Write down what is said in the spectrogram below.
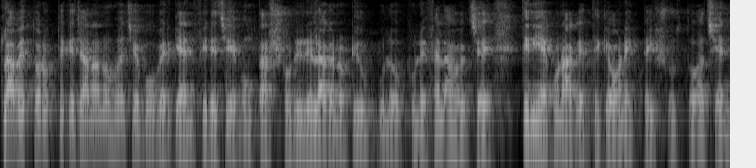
ক্লাবের তরফ থেকে জানানো হয়েছে, বোবের জ্ঞান ফিরেছে এবং তার শরীরে লাগানো টিউবগুলো খুলে ফেলা হয়েছে। তিনি এখন আগের থেকে অনেকটাই সুস্থ আছেন।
